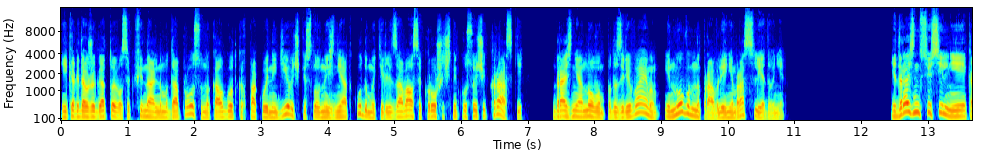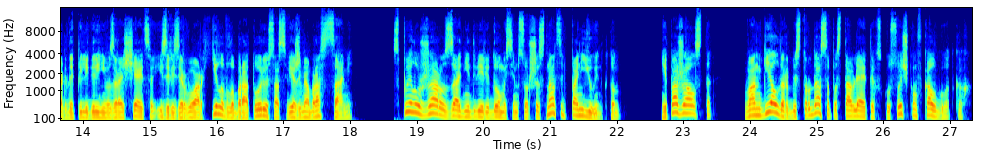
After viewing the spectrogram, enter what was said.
И когда уже готовился к финальному допросу, на колготках покойной девочки, словно из ниоткуда, материализовался крошечный кусочек краски, дразня новым подозреваемым и новым направлением расследования. И дразнит все сильнее, когда Пелигрини возвращается из резервуар Хилла в лабораторию со свежими образцами. С пылу жару с задней двери дома 716 по Ньюингтон. И, пожалуйста, Ван Гелдер без труда сопоставляет их с кусочком в колготках.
